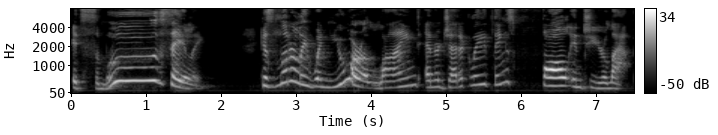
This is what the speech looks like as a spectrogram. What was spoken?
it's smooth sailing. Because literally, when you are aligned energetically, things fall into your lap.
